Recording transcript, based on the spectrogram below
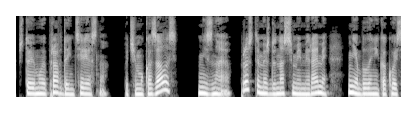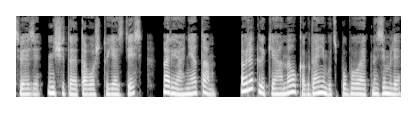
что ему и правда интересно. Почему казалось? Не знаю. Просто между нашими мирами не было никакой связи, не считая того, что я здесь, а Риания там. Вряд ли Кианел когда-нибудь побывает на Земле,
